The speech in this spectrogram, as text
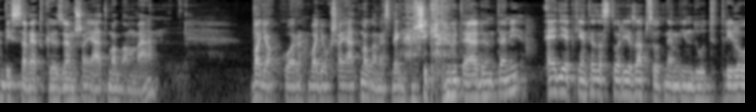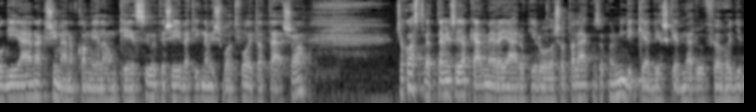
visszavetkőzöm saját magammá vagy akkor vagyok saját magam, ezt még nem sikerült eldönteni. Egyébként ez a sztori az abszolút nem indult trilógiának, simán a Kaméleon készült, és évekig nem is volt folytatása. Csak azt vettem észre, hogy akár merre járok írólvasó találkozókon, mindig kérdésként merül föl, hogy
